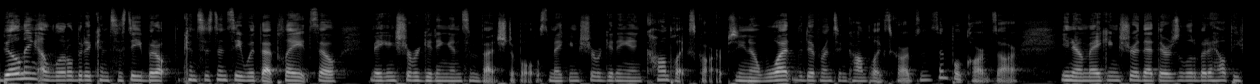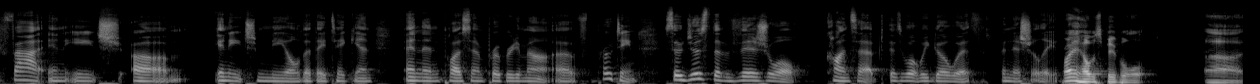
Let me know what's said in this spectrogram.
building a little bit of consistency, but consistency with that plate. So making sure we're getting in some vegetables, making sure we're getting in complex carbs. You know what the difference in complex carbs and simple carbs are. You know, making sure that there's a little bit of healthy fat in each. Um, in each meal that they take in, and then plus an appropriate amount of protein. So, just the visual concept is what we go with initially. Probably helps people uh,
